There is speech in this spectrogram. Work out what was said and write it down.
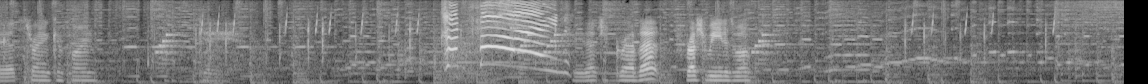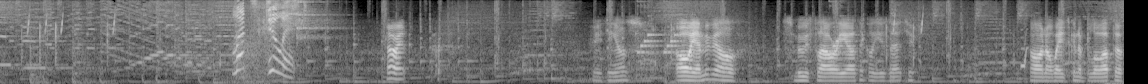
yeah, let's try and confine. Okay. Confine! Okay, that should grab that. Fresh weed as well. Let's do it! Alright. Anything else? Oh yeah, maybe I'll... Smooth flower, yeah, I think I'll use that too. Oh no, wait, it's gonna blow up though.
